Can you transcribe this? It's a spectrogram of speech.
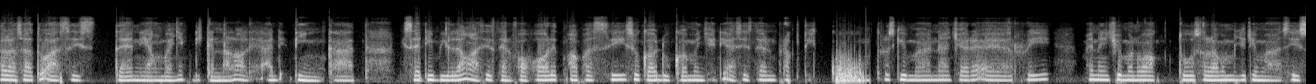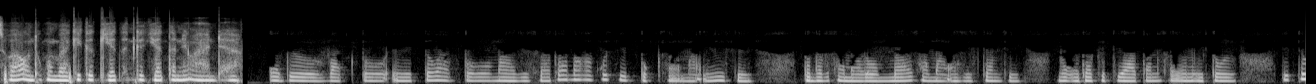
salah satu asisten yang banyak dikenal oleh adik tingkat. Bisa dibilang asisten favorit. Apa sih suka duka menjadi asisten praktikum? Terus gimana cara Eri manajemen waktu selama menjadi mahasiswa untuk membagi kegiatan-kegiatan yang ada? Aduh, waktu itu waktu mahasiswa tuh emang aku sibuk sama ini sih bener sama lomba sama asisten sih nggak ada kegiatan selain itu itu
